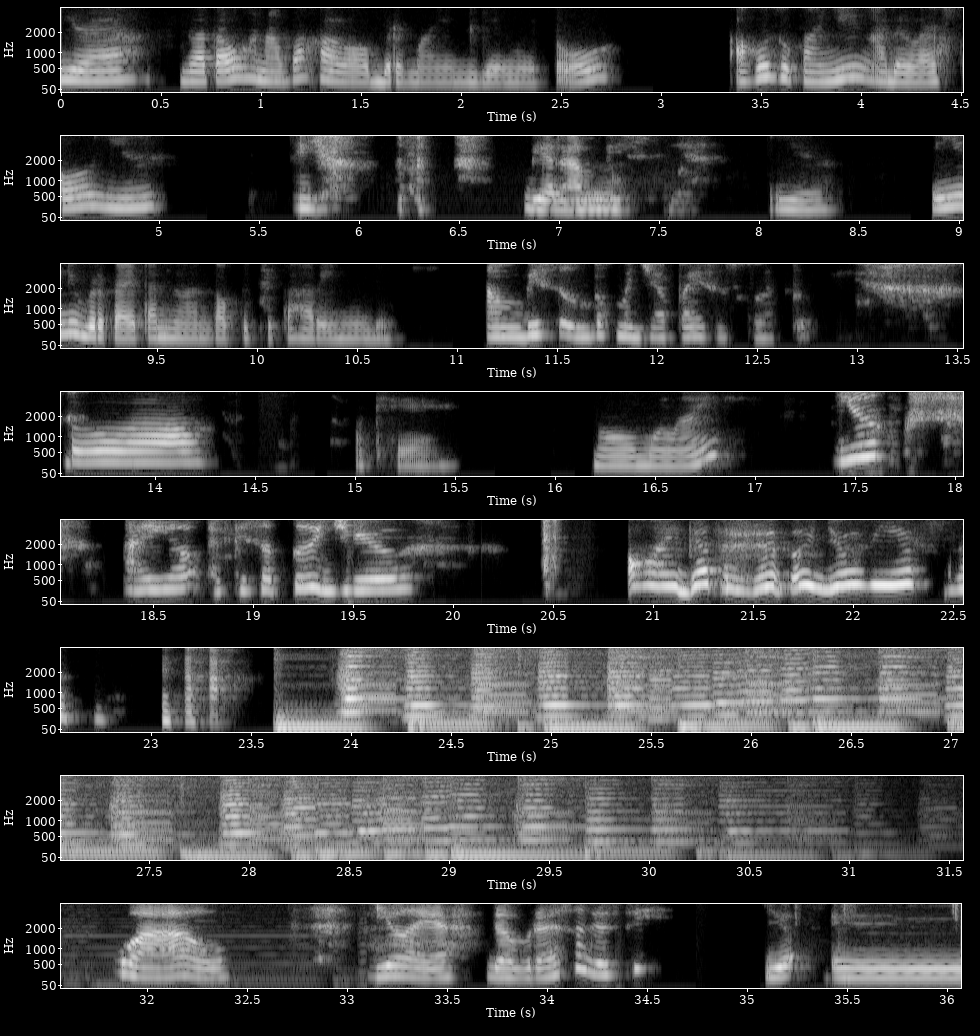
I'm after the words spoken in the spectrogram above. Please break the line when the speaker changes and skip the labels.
Iya, nggak tahu kenapa kalau bermain game itu aku sukanya yang ada levelnya.
Iya, biar
Nggak
ambis
jelas.
ya.
Iya. Kayaknya ini berkaitan dengan topik kita hari ini deh.
Ambis untuk mencapai sesuatu.
Betul. Oke. Mau mulai?
Yuks, ayo episode 7.
Oh my god, udah tujuh sis.
Wow, gila ya, gak berasa gak sih?
Ya, eh.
